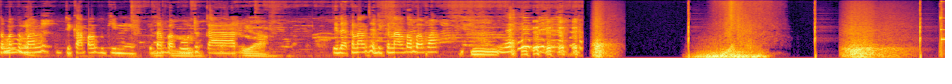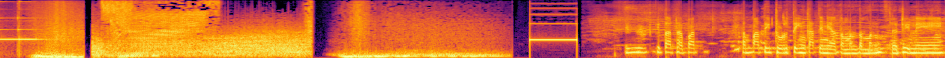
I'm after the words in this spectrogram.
teman-teman di kapal begini. Kita baku dekat. Iya. tidak kenal jadi kenal toh bapak? Hmm. ini kita dapat tempat tidur tingkat ini ya teman-teman. Jadi ini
